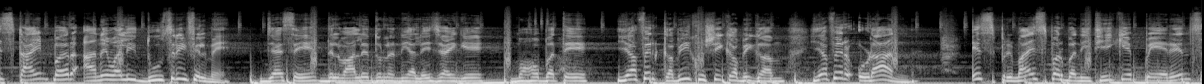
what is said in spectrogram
इस टाइम पर आने वाली दूसरी फ़िल्में, जैसे दिलवाले दुल्हनिया ले जाएँगे, मोहब्बतें, या फिर कभी खुशी, कभी गम, या फिर उड़ान, इस प्रिमाइस पर बनी थी कि पेरेंट्स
